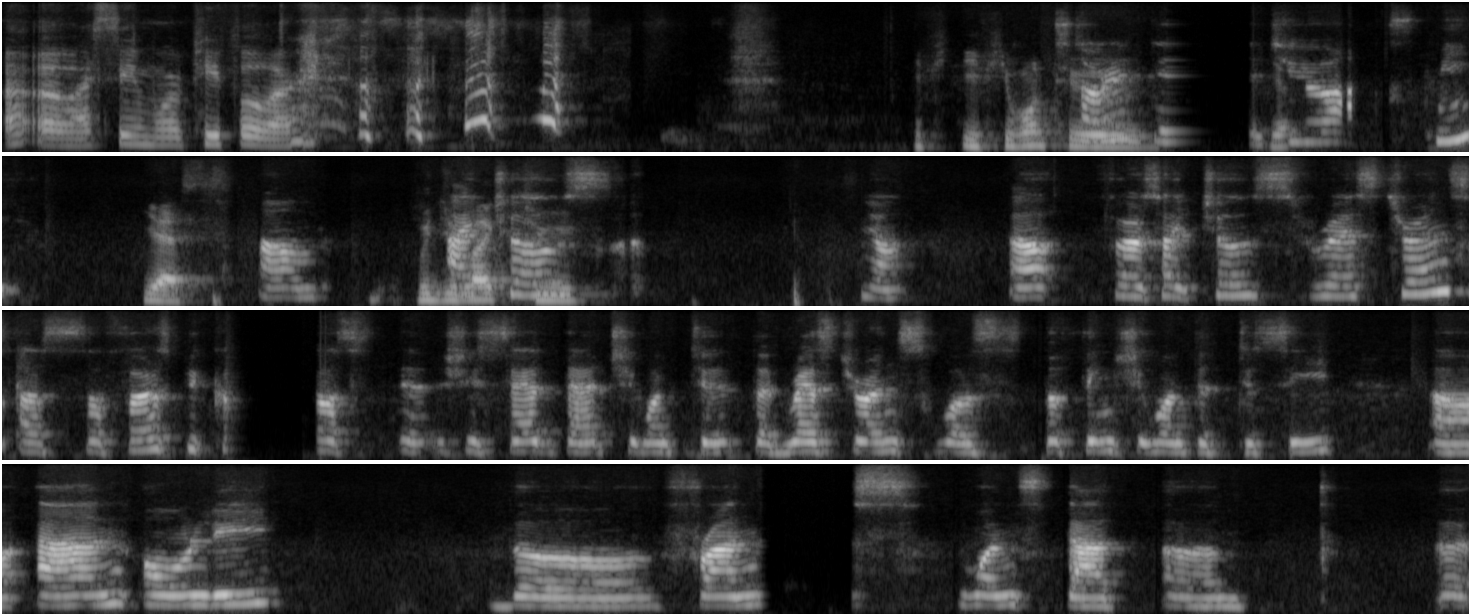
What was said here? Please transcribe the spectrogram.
Uh-oh, I see more people are. if, if you want to. Sorry, did, did yeah. you ask me? Yes. Um, Would you I like chose, to? Yeah. Uh, first, I chose restaurants as the first because uh, she said that she wanted that restaurants was the thing she wanted to see, uh, and only the France ones that um, uh,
